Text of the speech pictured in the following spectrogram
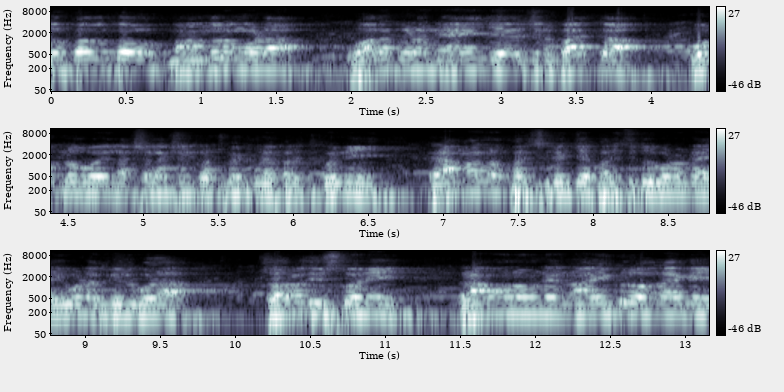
దృక్పథంతో మనందరం కూడా వాళ్ళకు కూడా న్యాయం చేయాల్సిన బాధ్యత కోట్లు పోయి లక్ష లక్షలు ఖర్చు పెట్టుకునే పరిస్థితి కొన్ని గ్రామాల్లో పరిష్కరించే పరిస్థితులు కూడా ఉంటాయి. అవి కూడా మీరు కూడా చొరవ తీసుకొని గ్రామంలో ఉండే నాయకులు అలాగే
